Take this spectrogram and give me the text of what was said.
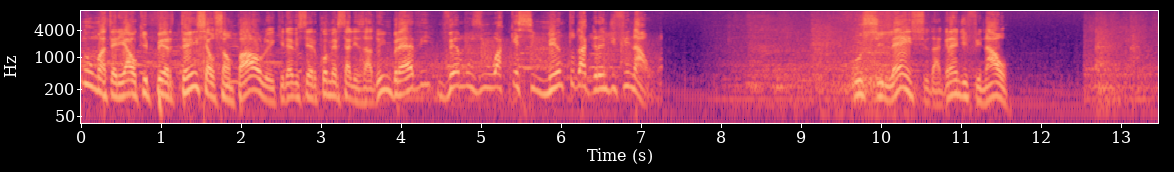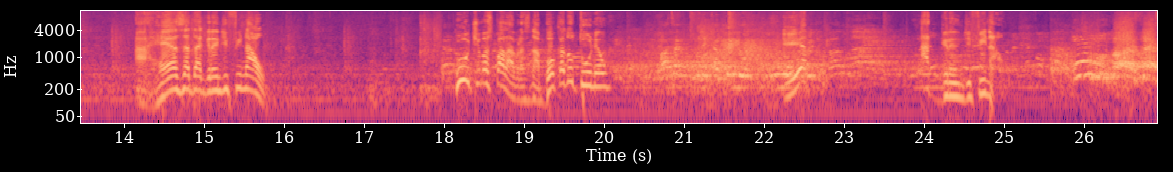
No material que pertence ao São Paulo e que deve ser comercializado em breve, vemos o aquecimento da grande final. O silêncio da grande final. A reza da grande final. Últimas palavras na boca do túnel. E a grande final. Um, dois, três!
